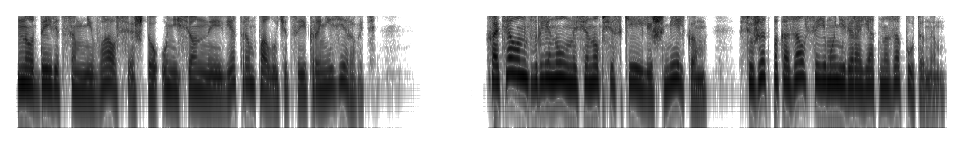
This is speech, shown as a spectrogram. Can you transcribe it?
Но Дэвид сомневался, что «Унесенные ветром» получится экранизировать. Хотя он взглянул на синопсис Кей лишь мельком, сюжет показался ему невероятно запутанным.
